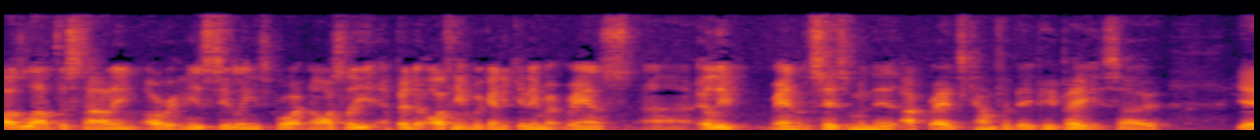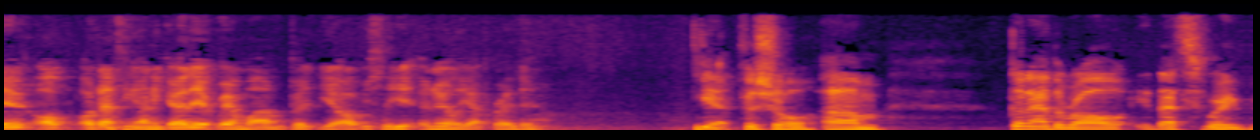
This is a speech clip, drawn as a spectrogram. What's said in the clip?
I'd love to start him. I reckon his ceiling is quite nicely, but I think we're going to get him at rounds uh, early round of the season when the upgrades come for DPP. So yeah, I, I don't think I'm going to go there at round one, but yeah, obviously an early upgrade there. Yeah, for sure. Um, got to have the role. That's where he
